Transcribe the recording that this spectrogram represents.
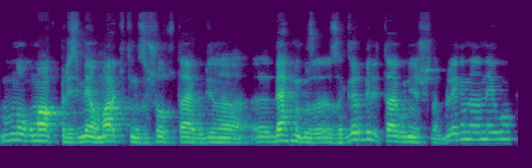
много малко през имейл маркетинг, защото тази година бяхме го загърбили, тази година ще наблегнем на него.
